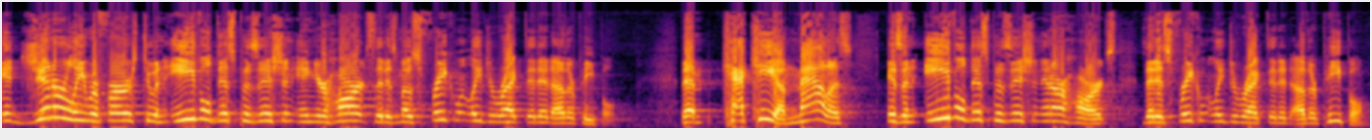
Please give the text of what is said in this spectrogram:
it generally refers to an evil disposition in your hearts that is most frequently directed at other people. That kakia, malice, is an evil disposition in our hearts that is frequently directed at other people.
